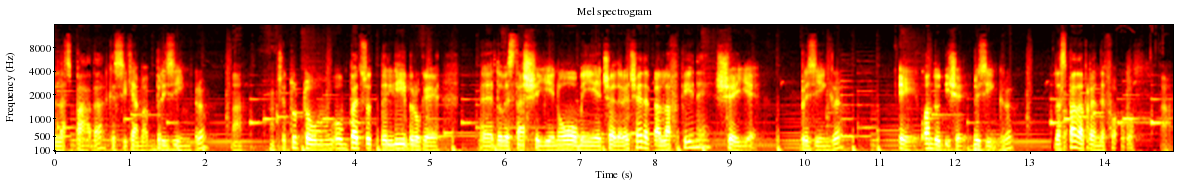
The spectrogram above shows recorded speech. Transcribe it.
la spada che si chiama Brisingr ah. c'è tutto un, un pezzo del libro che eh, dove sta sceglie i nomi, eccetera, eccetera, alla fine sceglie Brisingr e quando dice Brisingr la spada prende fuoco. Ah.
